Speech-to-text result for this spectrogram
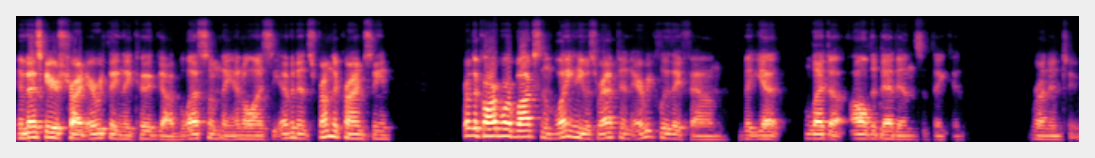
investigators tried everything they could. God bless them. They analyzed the evidence from the crime scene, from the cardboard box and the blanket he was wrapped in, every clue they found, but yet led to all the dead ends that they could run into.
